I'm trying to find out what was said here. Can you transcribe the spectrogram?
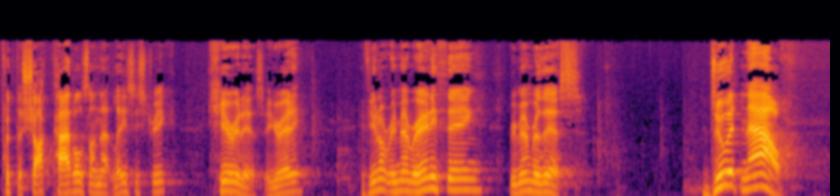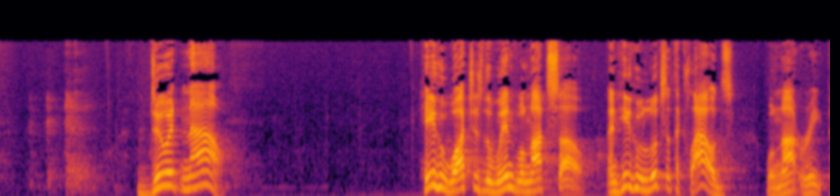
put the shock paddles on that lazy streak, here it is. Are you ready? If you don't remember anything, remember this. Do it now. Do it now. He who watches the wind will not sow, and he who looks at the clouds will not reap.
